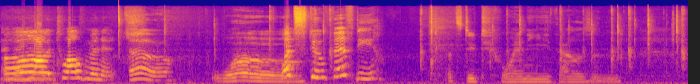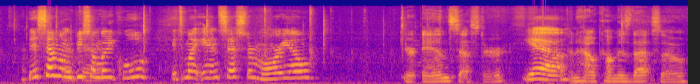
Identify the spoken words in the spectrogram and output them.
I Oh, think 12 minutes. that- oh. Whoa. Let's do 50. Let's do 20,000. This time I'm gonna be Okay. somebody cool. It's my ancestor Mario. Your ancestor. Yeah. And how come is that so?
